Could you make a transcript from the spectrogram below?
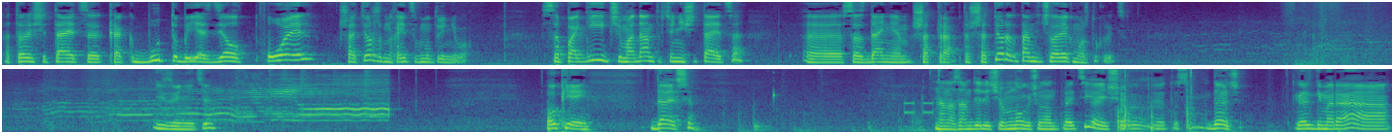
которое считается, как будто бы я сделал Оэль, шатер, чтобы находиться внутри него. Сапоги, чемодан, это все не считается э, созданием шатра. Потому что шатер это там, где человек может укрыться. Извините. Окей. Дальше. Но на самом деле еще много чего надо пройти, а еще это самое. Дальше. Говорит Гимара.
